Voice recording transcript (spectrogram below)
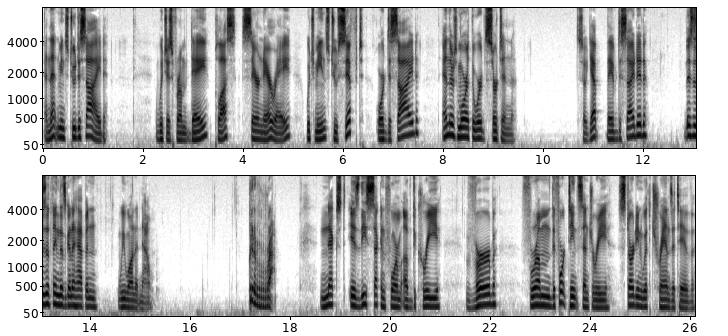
and that means to decide, which is from de plus cernere, which means to sift or decide, and there's more at the word certain. So, yep, they've decided this is a thing that's going to happen. We want it now. Next is the second form of decree, verb from the 14th century, starting with transitive.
